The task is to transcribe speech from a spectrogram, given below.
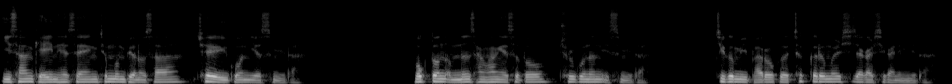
이상 개인회생 전문 변호사 최의곤이었습니다. 목돈 없는 상황에서도 출구는 있습니다. 지금이 바로 그 첫걸음을 시작할 시간입니다.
